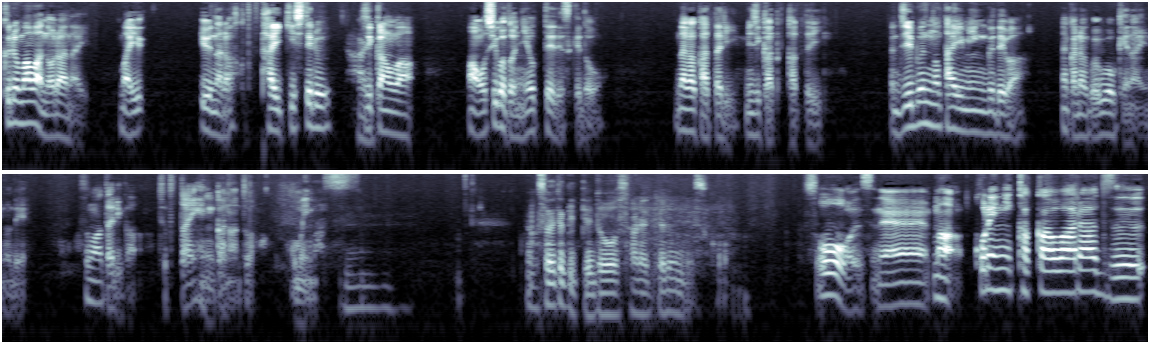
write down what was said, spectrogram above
車は乗らない。まあ、言うなら待機してる時間は、はい、まあお仕事によってですけど、長かったり短かったり、自分のタイミングではなかなか動けないので、そのあたりがちょっと大変かなと思います。なんかそういう時ってどうされてるんですか？そうですね。まあ、これに関わらず、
